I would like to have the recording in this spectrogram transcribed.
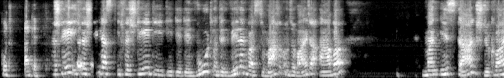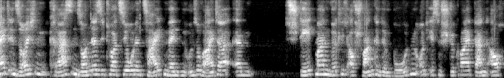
Gut, danke. Ich verstehe, ich verstehe, das, ich verstehe die, die, die, den Wut und den Willen, was zu machen und so weiter, aber man ist da ein Stück weit in solchen krassen Sondersituationen, Zeitenwenden und so weiter, ähm, steht man wirklich auf schwankendem Boden und ist ein Stück weit dann auch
